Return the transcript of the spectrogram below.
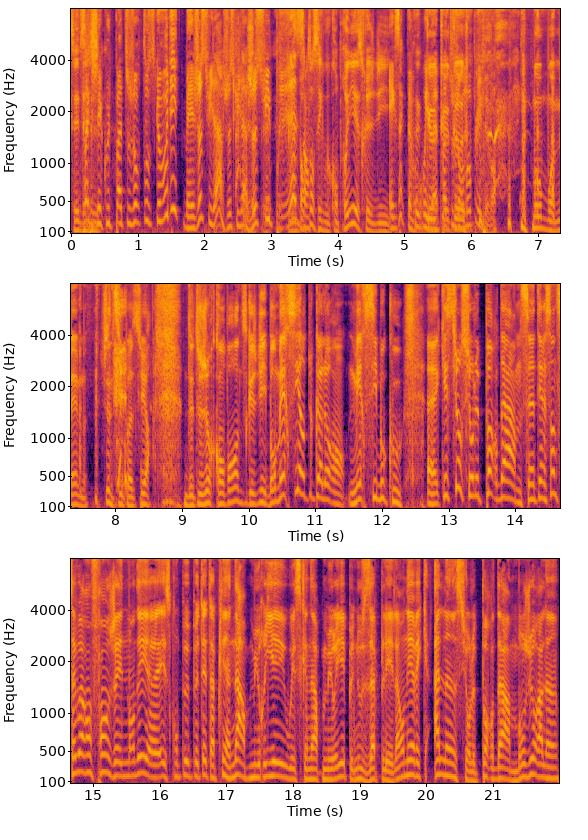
C'est pour ça que j'écoute pas toujours tout ce que vous dites, mais je suis là, je suis là, je suis présent. L'important, c'est que vous compreniez ce que je dis. Exactement. Oui, bah, pas toujours non plus, mais bon. Moi, moi-même, je ne suis pas sûr de toujours comprendre ce que je dis. Bon, merci en tout cas, Laurent. Merci beaucoup. Euh, question sur le port d'armes. C'est intéressant de savoir en France. J'avais demandé euh, est-ce qu'on peut peut-être appeler un arbre mûrier ou est-ce qu'un arbre mûrier peut nous appeler? Là, on est avec Alain sur le port d'armes. Bonjour, Alain.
